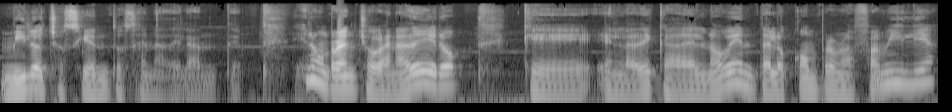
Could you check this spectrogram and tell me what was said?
1800 en adelante. Era un rancho ganadero que en la década del 90 lo compra una familia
